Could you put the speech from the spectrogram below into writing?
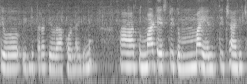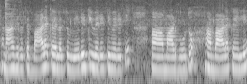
ತಿವ್ ಈ ಥರ ತೀವ್ರ ಹಾಕ್ಕೊಂಡಿದ್ದೀನಿ ತುಂಬ ಟೇಸ್ಟಿ ತುಂಬ ಹೆಲ್ತಿಚಾಗಿ ಚೆನ್ನಾಗಿರುತ್ತೆ. ಬಾಳೆಕಾಯಲ್ಲಂತೂ ವೆರೈಟಿ ವೆರೈಟಿ ವೆರೈಟಿ ಮಾಡ್ಬೋದು. ಬಾಳೆಕಾಯಲ್ಲಿ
